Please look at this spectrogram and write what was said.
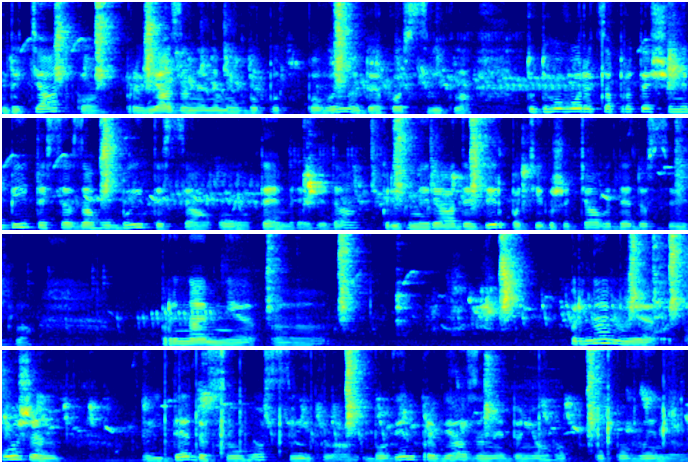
дитятко прив'язане, немов би повинно до якогось світла. Тут говориться про те, що не бійтеся загубитися у темряві. Да? Крізь міріади зір потік життя веде до світла. Принаймні, е, принаймні кожен йде до свого світла, бо він прив'язаний до нього пуповиною.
